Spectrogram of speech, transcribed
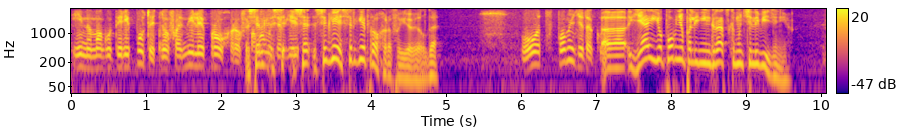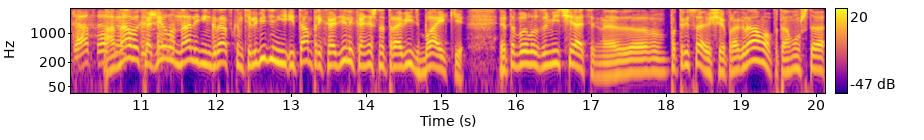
имя могу перепутать, но фамилия Прохоров. По-моему, Сергей, Сергей, Сергей Прохоров ее вел, да. Вот, помните такую? Э, Я ее помню по ленинградскому телевидению. Да, да, Она да, выходила на ленинградском телевидении, и там приходили, конечно, травить байки. Это было замечательно. Э, Потрясающая программа, потому что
